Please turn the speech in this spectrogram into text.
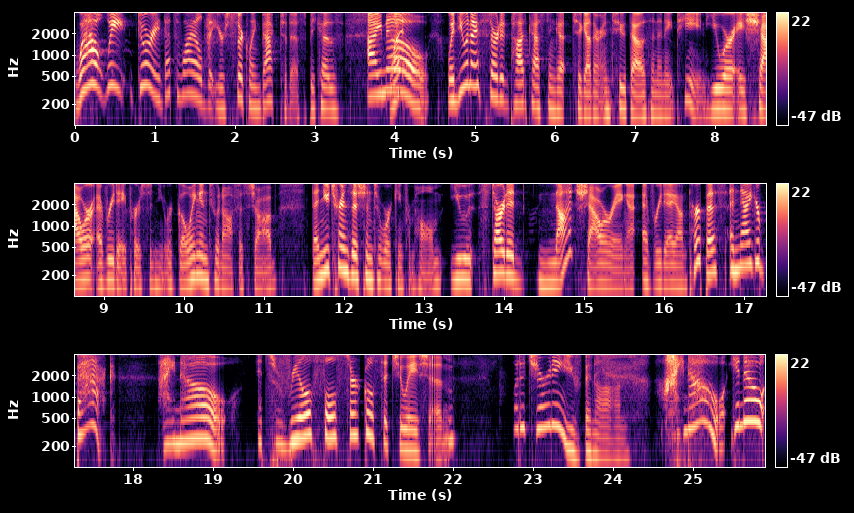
Wow, wait, Doree, that's wild that you're circling back to this because I know. What? When you and I started podcasting together in 2018, you were a shower everyday person. You were going into an office job. Then you transitioned to working from home. You started not showering every day on purpose, and now you're back. I know. It's a real full circle situation. What a journey you've been on. I know. You know,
